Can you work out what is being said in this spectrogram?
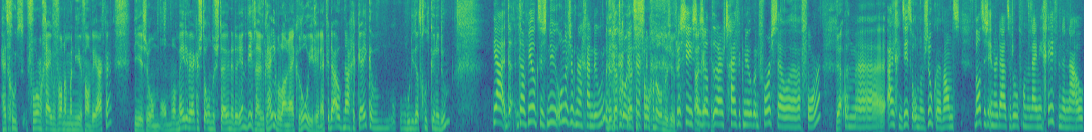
het goed vormgeven van een manier van werken. Die is om, om medewerkers te ondersteunen erin. Die heeft natuurlijk een hele belangrijke rol hierin. Heb je daar ook naar gekeken, hoe die dat goed kunnen doen? Ja, da- daar wil ik dus nu onderzoek naar gaan doen. Dat, dat, dat is het volgende onderzoek. Precies, dus dat, daar schrijf ik nu ook een voorstel eh, voor. Ja. Om eh, eigenlijk dit te onderzoeken. Want wat is inderdaad de rol van de leidinggevende nou?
